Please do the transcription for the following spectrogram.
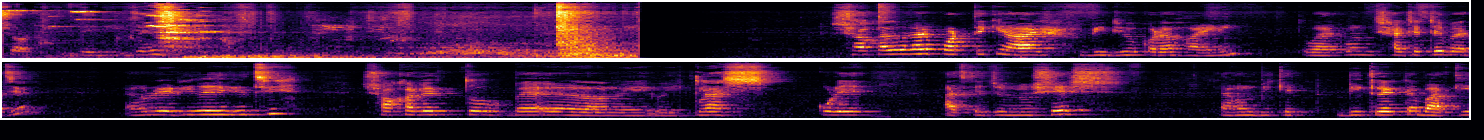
চল, বেরিয়ে যাই। সকালবেলার পর থেকে আর ভিডিও করা হয়নি। তো এখন সাড়ে বাজে। এখন রেডি হয়ে গেছি। সকালের তো মানে ওই ক্লাস করে আজকের জন্য শেষ। এখন বিকেল বিকেলেরটা বাকি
